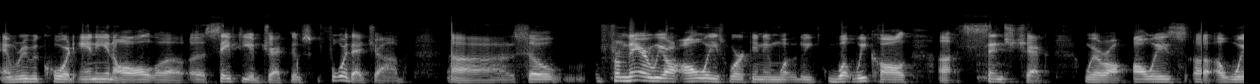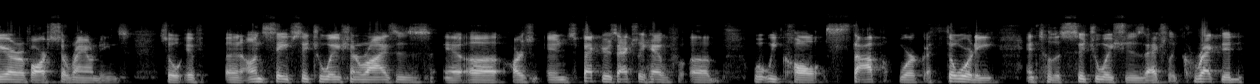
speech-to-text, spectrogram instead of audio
and we record any and all uh, safety objectives for that job. Uh, so from there, we are always working in what we what we call uh, sense check. We're always uh, aware of our surroundings. So if an unsafe situation arises, uh, uh, our inspectors actually have what we call stop work authority until the situation is actually corrected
